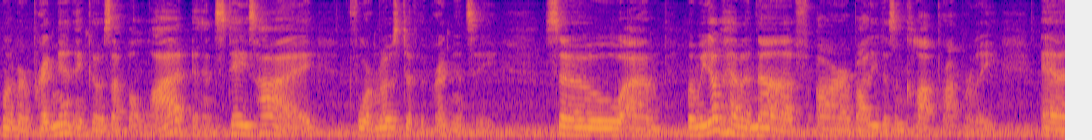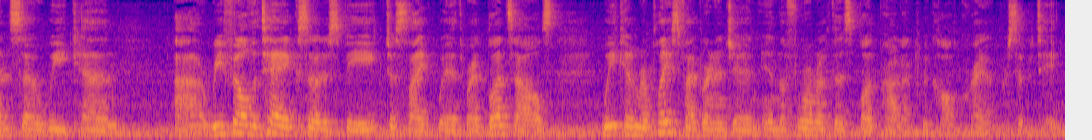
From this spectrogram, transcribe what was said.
When we're pregnant, it goes up a lot and it stays high for most of the pregnancy. So um, when we don't have enough, our body doesn't clot properly, and so we can uh, refill the tank, so to speak, just like with red blood cells. We can replace fibrinogen in the form of this blood product we call cryoprecipitate.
